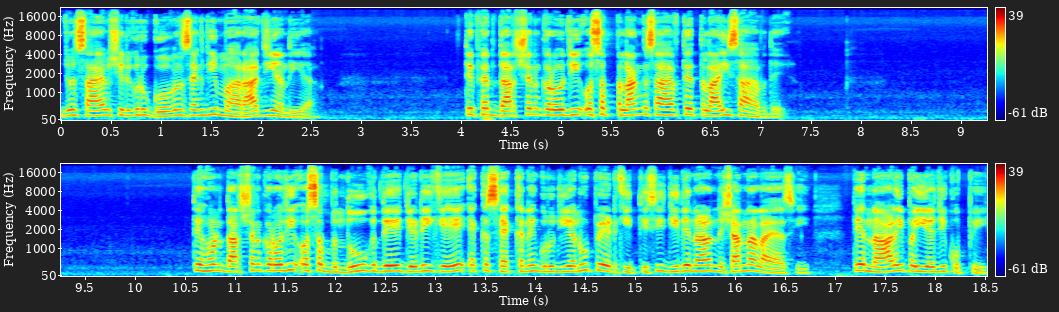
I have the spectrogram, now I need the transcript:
ਜੋ ਸਾਹਿਬ ਸ੍ਰੀ ਗੁਰੂ ਗੋਬਿੰਦ ਸਿੰਘ ਜੀ ਮਹਾਰਾਜ ਜੀਆਂ ਦੀ ਆ। ਤੇ ਫਿਰ ਦਰਸ਼ਨ ਕਰੋ ਜੀ ਉਸ ਪਲੰਗ ਸਾਹਿਬ ਤੇ ਤਲਾਈ ਸਾਹਿਬ ਦੇ। ਤੇ ਹੁਣ ਦਰਸ਼ਨ ਕਰੋ ਜੀ ਉਸ ਬੰਦੂਕ ਦੇ ਜਿਹੜੀ ਕਿ ਇੱਕ ਸਿੱਖ ਨੇ ਗੁਰੂ ਜੀਆਂ ਨੂੰ ਭੇਟ ਕੀਤੀ ਸੀ, ਜਿਹਦੇ ਨਾਲ ਨਿਸ਼ਾਨਾ ਲਾਇਆ ਸੀ, ਤੇ ਨਾਲ ਹੀ ਪਈ ਹੈ ਜੀ ਕੁੱਪੀ।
